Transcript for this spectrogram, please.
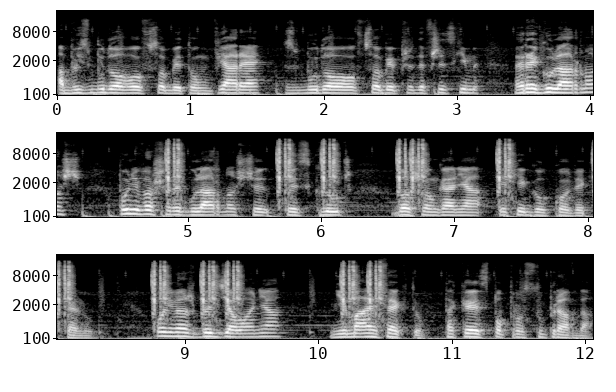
Abyś zbudował w sobie tą wiarę, zbudował w sobie przede wszystkim regularność, ponieważ regularność to jest klucz do osiągania jakiegokolwiek celu. Ponieważ bez działania nie ma efektów. Taka jest po prostu prawda.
